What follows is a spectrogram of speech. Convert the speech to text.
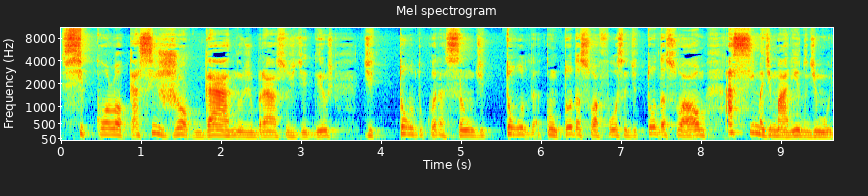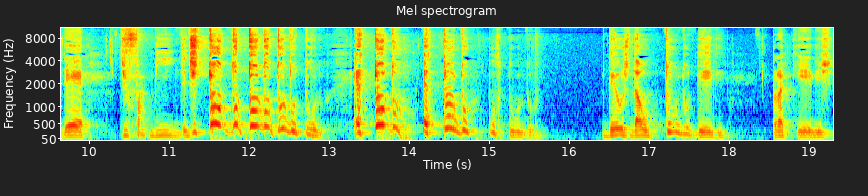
se colocar, se jogar nos braços de Deus de todo o coração, de toda, com toda a sua força, de toda a sua alma, acima de marido, de mulher, de família, de tudo, tudo, tudo, tudo. É tudo, é tudo por tudo. Deus dá o tudo dele para aqueles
